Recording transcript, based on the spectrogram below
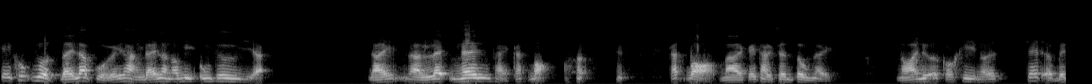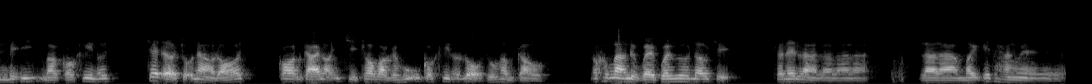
cái khúc ruột đấy là của cái thằng đấy là nó bị ung thư gì ạ. Đấy là lệnh nên phải cắt bỏ. Cắt bỏ. Mà cái thằng sơn tùng này nói nữa có khi nó chết ở bên mỹ mà có khi nó chết ở chỗ nào đó con cái nó chỉ cho vào cái hũ có khi nó đổ xuống hầm cầu. Nó không mang được về quê hương đâu chị. Cho nên là là là là là, là mấy cái thằng này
